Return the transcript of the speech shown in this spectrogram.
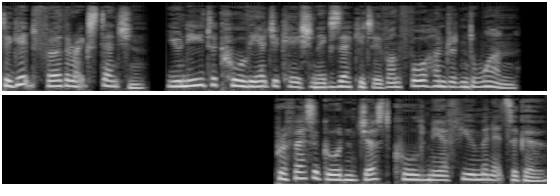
To get further extension, you need to call the education executive on 401. Professor Gordon just called me a few minutes ago.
